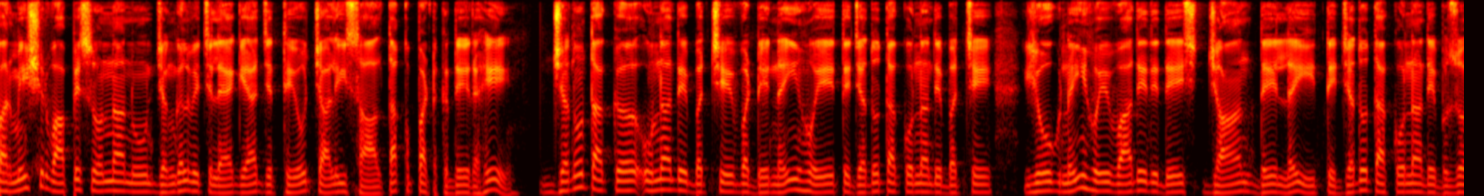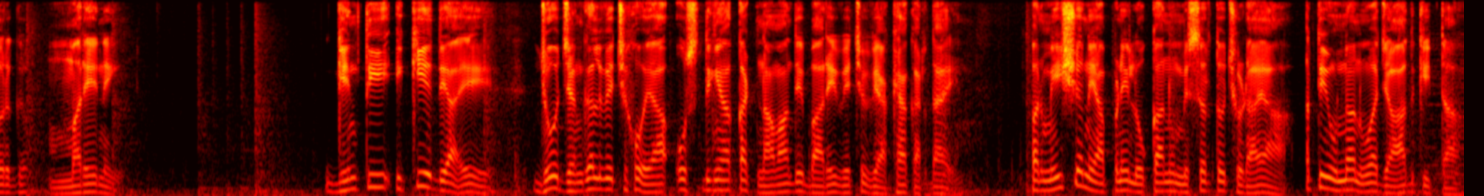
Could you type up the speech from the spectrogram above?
ਪਰਮੇਸ਼ਰ ਵਾਪਸ ਉਹਨਾਂ ਨੂੰ ਜੰਗਲ ਵਿੱਚ ਲੈ ਗਿਆ, ਜਿੱਥੇ ਉਹ 40 ਸਾਲ ਤੱਕ ਭਟਕਦੇ ਰਹੇ। ਜਦੋਂ ਤੱਕ ਉਹਨਾਂ ਦੇ ਬੱਚੇ ਵੱਡੇ ਨਹੀਂ ਹੋਏ ਤੇ ਜਦੋਂ ਤੱਕ ਉਹਨਾਂ ਦੇ ਬੱਚੇ ਯੋਗ ਨਹੀਂ ਹੋਏ, ਵਾਅਦੇ ਦੇ ਦੇਸ਼ ਜਾਣ ਦੇ ਲਈ ਤੇ ਜਦੋਂ ਤੱਕ ਉਹਨਾਂ ਦੇ ਬਜ਼ੁਰਗ ਮਰੇ ਨਹੀਂ। ਗਿਣਤੀ 21 ਅਧਿਆਏ ਜੋ ਜੰਗਲ ਵਿੱਚ ਹੋਇਆ, ਉਸ ਦੀਆਂ ਘਟਨਾਵਾਂ ਦੇ ਬਾਰੇ ਵਿੱਚ ਵਿਆਖਿਆ ਕਰਦਾ ਹੈ ਪਰਮੇਸ਼ਰ ਨੇ ਆਪਣੇ ਲੋਕਾਂ ਨੂੰ ਮਿਸਰ ਤੋਂ ਛੁਡਾਇਆ ਅਤੇ ਉਹਨਾਂ ਨੂੰ ਆਜ਼ਾਦ ਕੀਤਾ।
